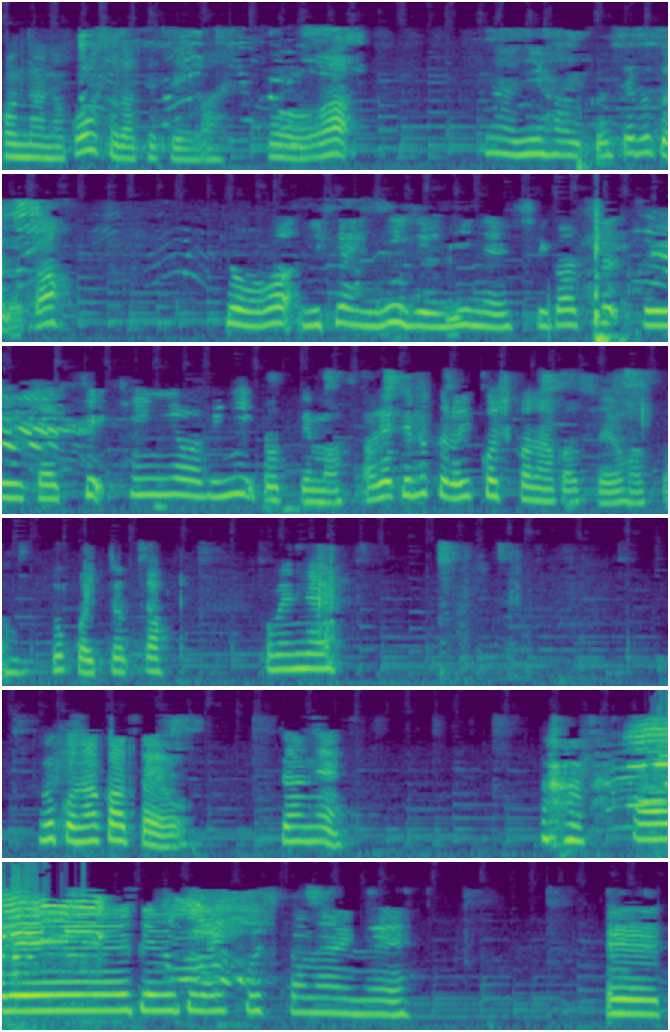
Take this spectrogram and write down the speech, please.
女の子を育てています。今日は、何、はるく手袋か？今日は2022年4月1日金曜日に撮ってます。あれ手袋1個しかなかったよ、はるくん。どっか行っちゃった。ごめんね。もうなかったよ。じゃあね。あれー、手袋1個しかないね。えー、っ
